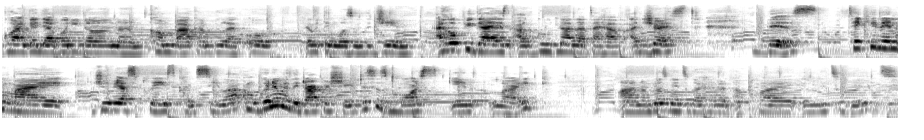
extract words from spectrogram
go and get their body done and come back and be like, oh, everything was in the gym. I hope you guys are good now that I have addressed this. Taking in my Juvia's Place concealer. I'm going in with a darker shade. This is more skin-like. And I'm just going to go ahead and apply a little bit.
